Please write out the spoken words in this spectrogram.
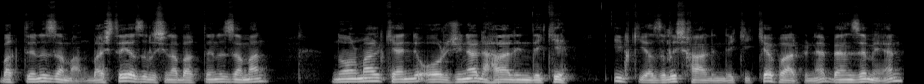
baktığınız zaman, başta yazılışına baktığınız zaman normal kendi orijinal halindeki ilk yazılış halindeki kef harfine benzemeyen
